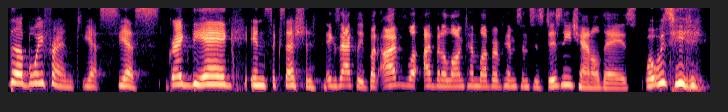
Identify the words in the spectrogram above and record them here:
the boyfriend. Yes, yes. Greg the Egg in Succession. Exactly, but I've lo- I've been a longtime lover of him since his Disney Channel days. What was he?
